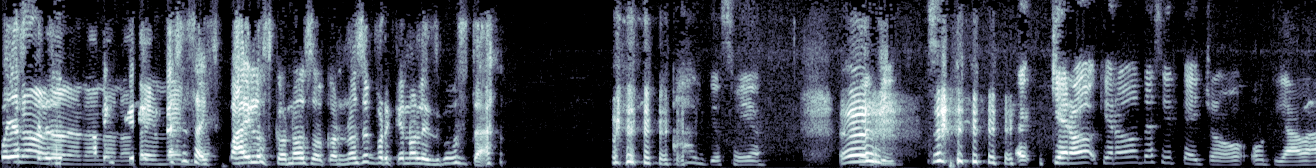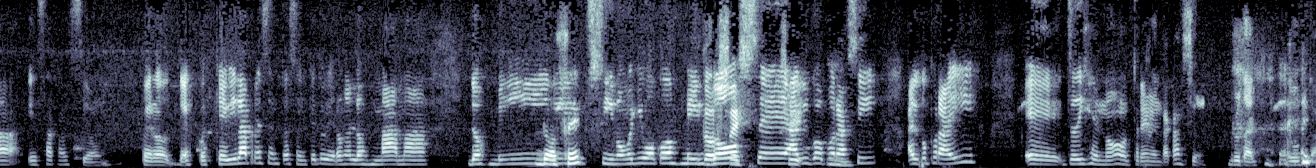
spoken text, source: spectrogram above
Voy a No, no, no, no, no, no, tremendo. Gracias a Spy los conozco, no sé por qué no les gusta. Ay, Dios mío. Eh, quiero, quiero decir que yo odiaba esa canción, pero después que vi la presentación que tuvieron en los Mama 2000, 12. si no me equivoco, 2012, 12, sí. algo por Mm. así, algo por ahí, eh, yo dije, no, tremenda canción, brutal, me gusta,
